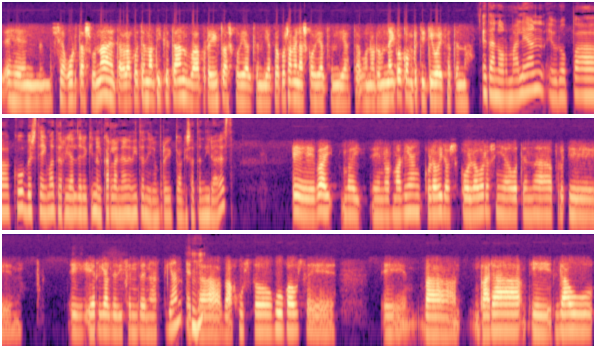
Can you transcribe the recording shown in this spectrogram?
en, segurtasuna, eta balako tematiketan, ba, proiektu asko bialtzen dira, proposamen asko bialtzen dira, eta, bueno, nahiko kompetitiboa izaten da. Eta normalean, Europako beste hainbat herrialderekin elkarlanean egiten diren proiektuak izaten dira, ez? E, bai, bai, e, normalean kolaborazioa egoten da e, e, herrialde diferenten artean, eta ba, justo gu gauz e, e, ba, gara e, lau,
